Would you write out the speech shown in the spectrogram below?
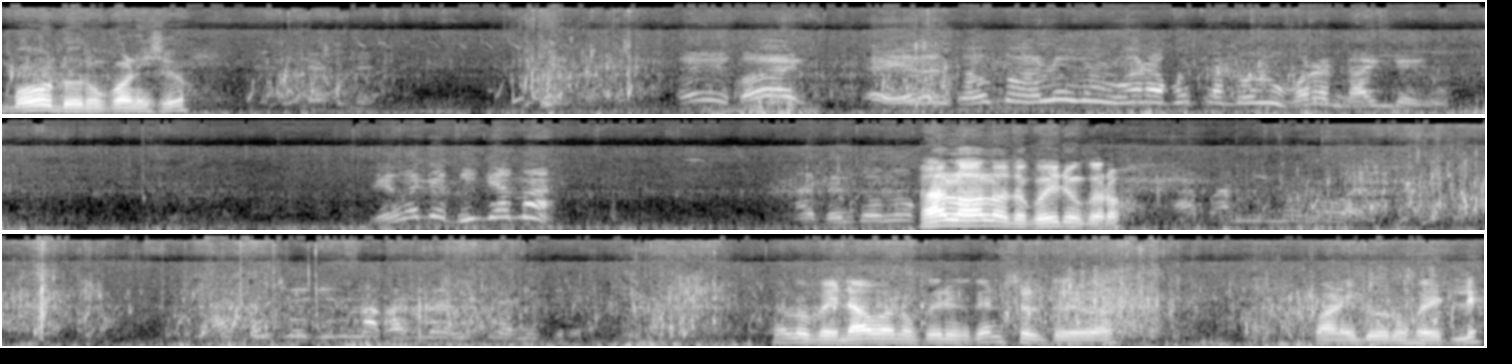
બહુ ડોરું પાણી છે હાલો હાલો, તો કરો. પાણી નો નીકળે હાલો, ભાઈ, નાવાનું કર્યું કેન્સલ તો એવા. પાણી ડોરું હોય એટલે.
